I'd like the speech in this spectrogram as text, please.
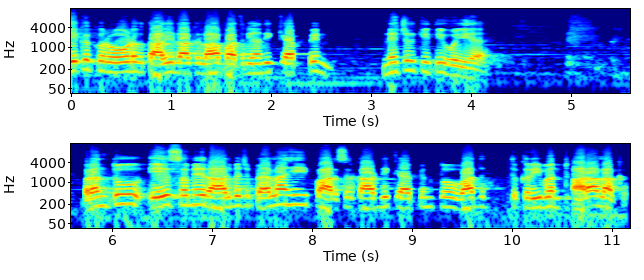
1 ਕਰੋੜ 41 ਲੱਖ ਲਾਭਪਾਤਰੀਆਂ ਦੀ ਕੈਪਿੰਗ ਨਿਸ਼ਚਿਤ ਕੀਤੀ ਹੋਈ ਹੈ। ਪਰੰਤੂ ਇਸ ਸਮੇਂ ਰਾਜ ਵਿੱਚ ਪਹਿਲਾਂ ਹੀ ਭਾਰਤ ਸਰਕਾਰ ਦੀ ਕੈਪਿੰਗ ਤੋਂ ਵੱਧ ਤਕਰੀਬਨ 18 ਲੱਖ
